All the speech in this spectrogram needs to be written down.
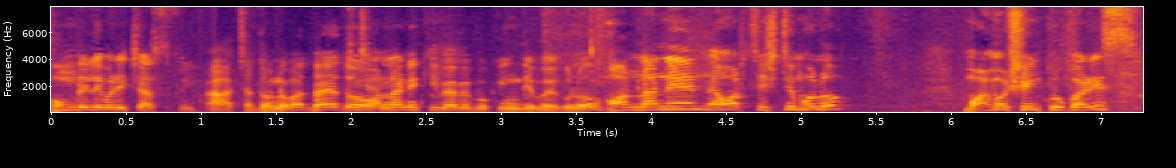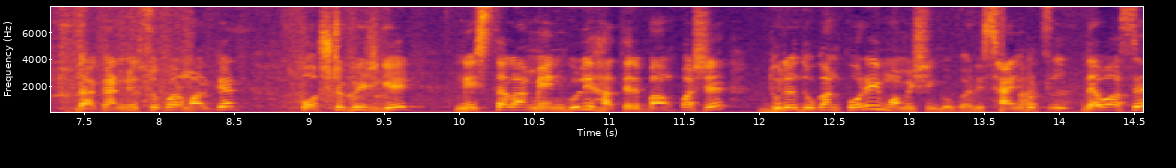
home delivery charge free আচ্ছা ধন্যবাদ ভাইয়া। তো অনলাইনে কীভাবে বুকিং দিব এগুলো? অনলাইনে নেওয়ার সিস্টেম হলো Mymensingh cookeries Dhaka new super market post office gate নিচতলা মেনগুলি হাতের বাম পাশে দূরে দোকান পরেই মমিসিং কুকারি সাইনবোর্ড দেওয়া আছে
